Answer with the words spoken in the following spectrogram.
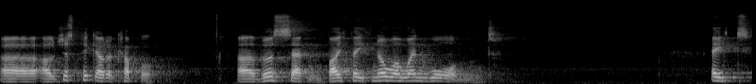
uh, I'll just pick out a couple. Uh, verse 7 By faith, Noah, when warned. 8.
